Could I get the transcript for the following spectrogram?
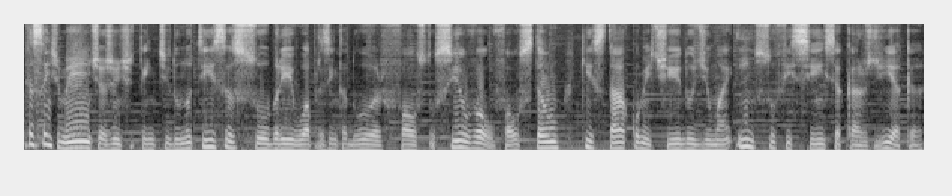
Recentemente a gente tem tido notícias sobre o apresentador Fausto Silva, o Faustão, que está cometido de uma insuficiência cardíaca,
